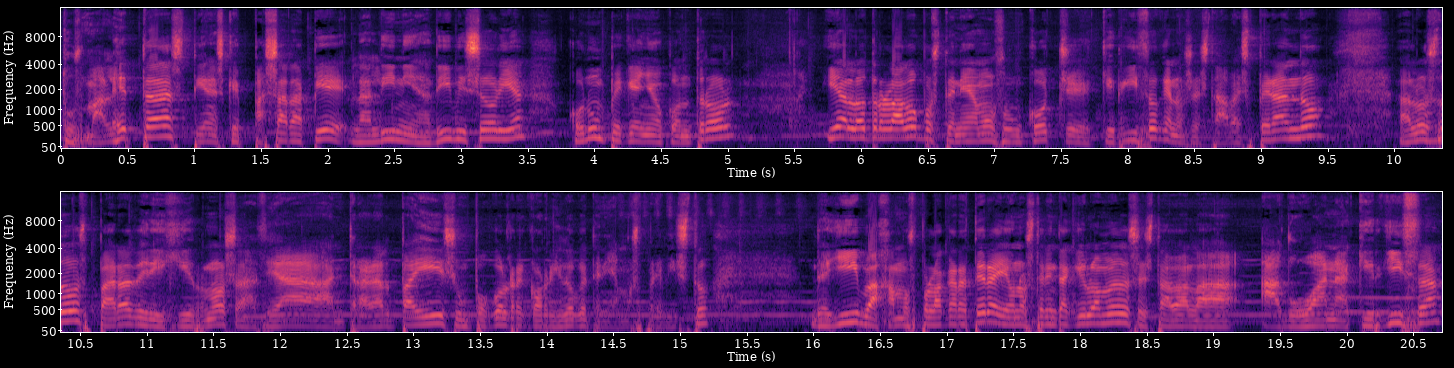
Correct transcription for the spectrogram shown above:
tus maletas, tienes que pasar a pie la línea divisoria con un pequeño control Y al otro lado pues teníamos un coche kirguizo que nos estaba esperando a los dos para dirigirnos hacia entrar al país un poco el recorrido que teníamos previsto. De allí bajamos por la carretera y a unos 30 kilómetros estaba la aduana kirguiza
